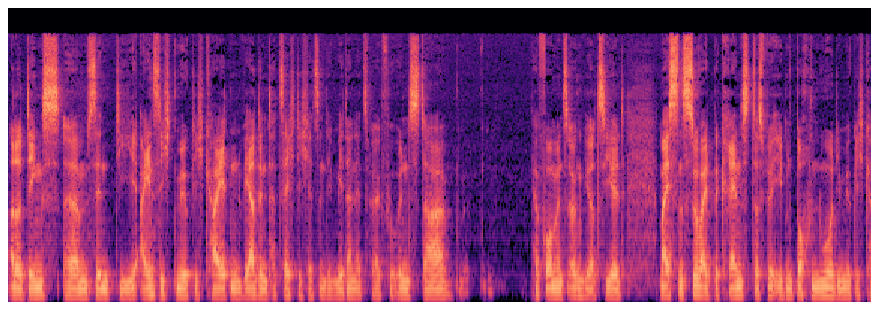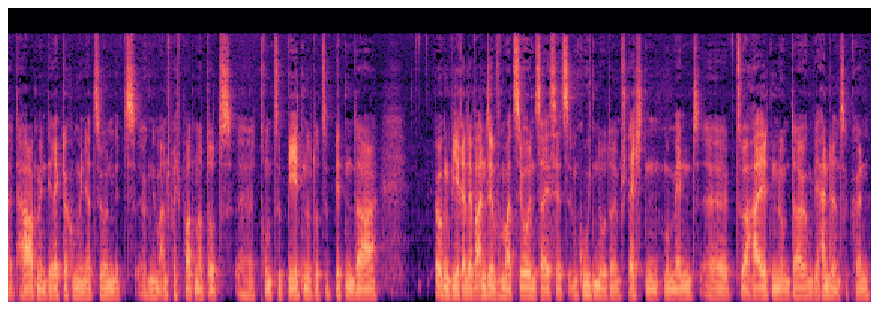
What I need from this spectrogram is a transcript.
Allerdings ähm, sind die Einsichtmöglichkeiten, wer denn tatsächlich jetzt in dem Metanetzwerk für uns da Performance irgendwie erzielt, meistens so weit begrenzt, dass wir eben doch nur die Möglichkeit haben, in direkter Kombination mit irgendeinem Ansprechpartner dort äh, drum zu beten oder zu bitten, da irgendwie relevante Informationen, sei es jetzt im guten oder im schlechten Moment, äh, zu erhalten, um da irgendwie handeln zu können.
